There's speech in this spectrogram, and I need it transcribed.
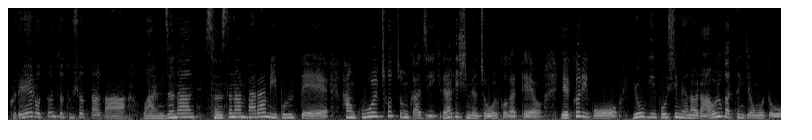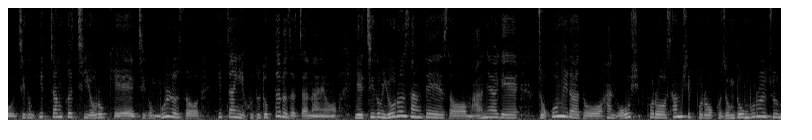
그대로 던져 두셨다가 완전한 선선한 바람이 불 때 한 9월 초쯤까지 기다리시면 좋을 것 같아요. 예 그리고 여기 보시면은 라울 같은 경우도 지금 입장 끝이 요렇게 지금 물러서 입장이 후두둑 떨어졌잖아요. 예, 지금 요런 상태에서 만약에 조금이라도 한 50% 30%그 정도 물을 주,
